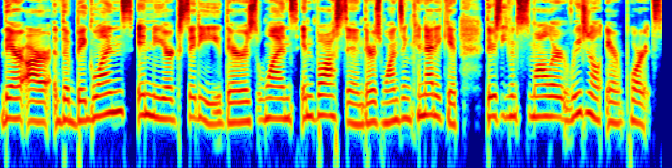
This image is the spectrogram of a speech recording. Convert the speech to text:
There are the big ones in New York City. There's ones in Boston. There's ones in Connecticut. There's even smaller regional airports.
